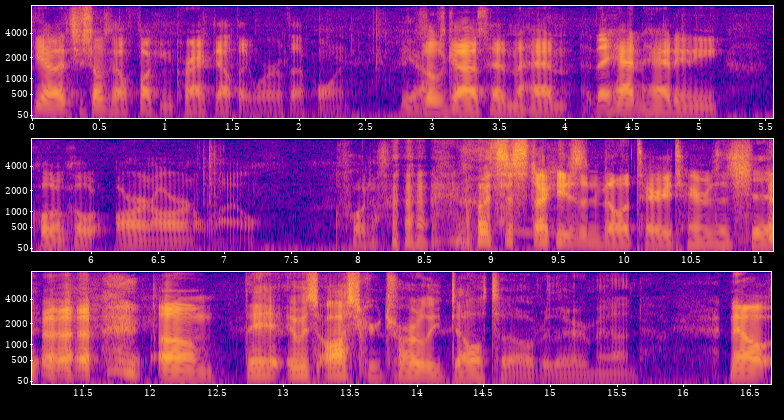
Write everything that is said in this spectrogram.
yeah that just shows how fucking cracked out they were at that point. Yeah. Those guys hadn't had they hadn't had any quote unquote R and R in a while. Let's just start using military terms and shit. um, They, it was Oscar Charlie Delta over there, man. now,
